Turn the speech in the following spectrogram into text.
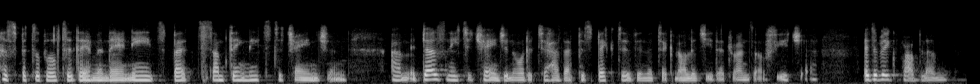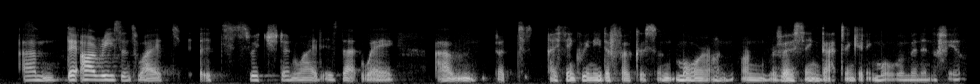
hospitable to them and their needs, but something needs to change. And um, it does need to change in order to have that perspective in the technology that runs our future. It's a big problem. Um, there are reasons why it, it's switched and why it is that way. Um, but I think we need to focus on more on, on reversing that and getting more women in the field.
